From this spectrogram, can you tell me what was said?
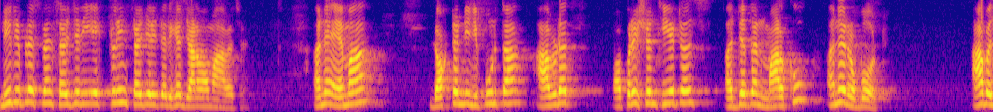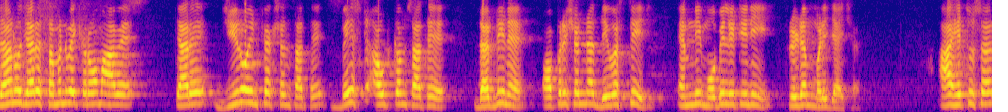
ની રિપ્લેસમેન્ટ સર્જરી એક ક્લીન સર્જરી તરીકે જાણવામાં આવે છે. અને એમાં ડૉક્ટરની નિપુણતા, આવડત, ઓપરેશન થિયેટર્સ, અદ્યતન માળખું અને રોબોટ આ બધાનો જ્યારે સમન્વય કરવામાં આવે ત્યારે ઝીરો ઇન્ફેક્શન સાથે, બેસ્ટ આઉટકમ સાથે દર્દીને ઓપરેશનના દિવસથી જ એમની મોબિલિટીની ફ્રીડમ મળી જાય છે. આ હેતુસર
